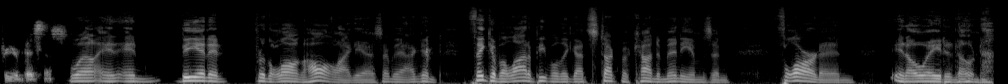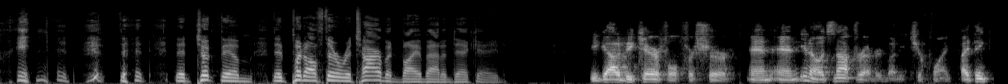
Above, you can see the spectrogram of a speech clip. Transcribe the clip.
for your business well and and be in it for the long haul i guess i mean i can think of a lot of people that got stuck with condominiums in florida and in 08 and 09 that, that that took them that put off their retirement by about a decade you got to be careful for sure. And and you know, it's not for everybody. To your point, I think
